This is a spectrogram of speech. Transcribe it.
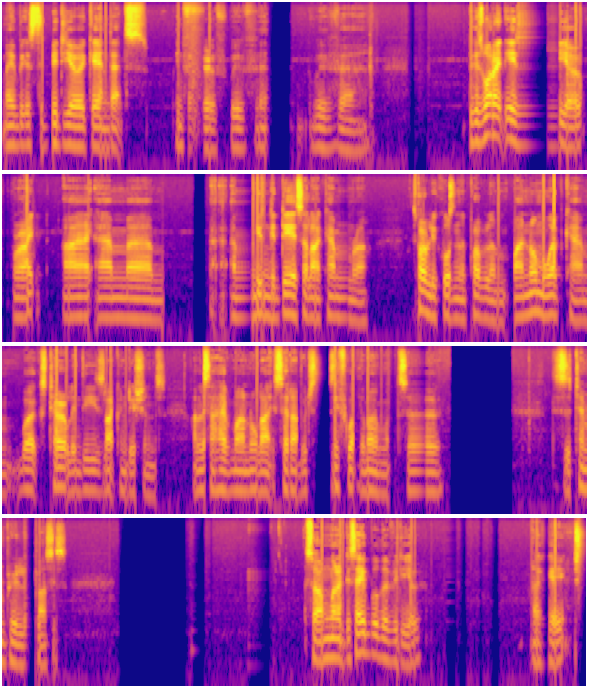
Maybe it's the video again that's interfering with with, uh, with uh, because what it is video, right? I am um, I'm using a DSLR camera. It's probably causing the problem. My normal webcam works terrible in these light conditions unless I have my normal light set up, which is difficult at the moment. So this is a temporary classes. So I'm going to disable the video. Okay, just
